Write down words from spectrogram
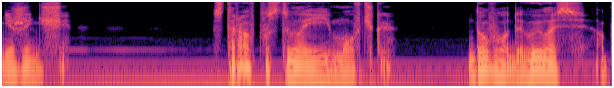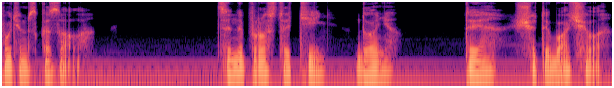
ніж інші. Стара впустила її мовчки, довго дивилась, а потім сказала: Це не просто тінь, доню. Те, що ти бачила,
